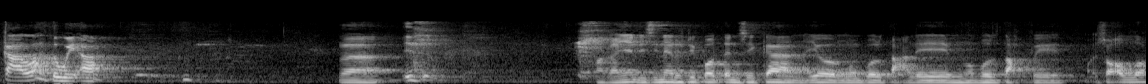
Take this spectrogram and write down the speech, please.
kalah tuh WA. Nah, itu makanya di sini harus dipotensikan. Ayo ngumpul taklim, ngumpul tahfidz. Masya Allah,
